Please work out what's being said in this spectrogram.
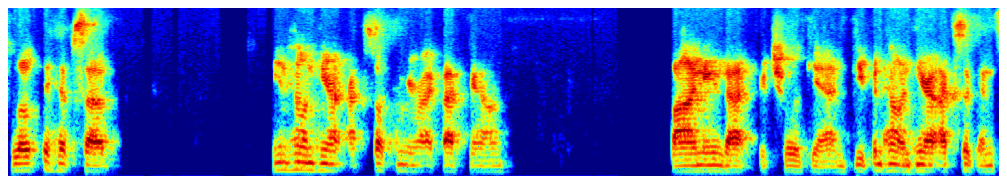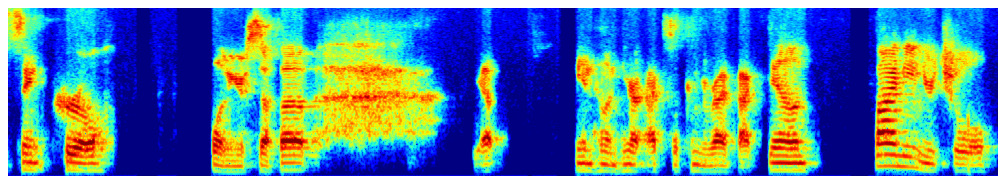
float the hips up. Inhale in here, exhale, coming right back down. Finding that neutral again. Deep inhale in here, exhale again, sink, curl, pulling yourself up. Yep. Inhale in here, exhale, coming right back down. Finding neutral,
